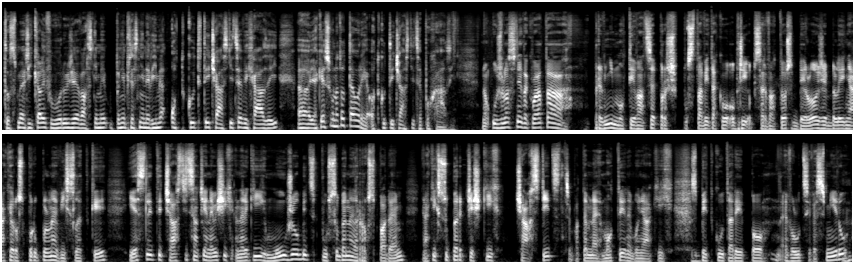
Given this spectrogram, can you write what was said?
To jsme říkali v úvodu, že vlastně my úplně přesně nevíme, odkud ty částice vycházejí. Eh, jaké jsou na to teorie, odkud ty částice pochází? No už vlastně taková ta první motivace, proč postavit takovou obří observatoř, bylo, že byly nějaké rozporuplné výsledky, jestli ty částice na těch nejvyšších energiích můžou být způsobené rozpadem nějakých super těžkých částic, třeba temné hmoty nebo nějakých zbytků tady po evoluci vesmíru. Hmm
